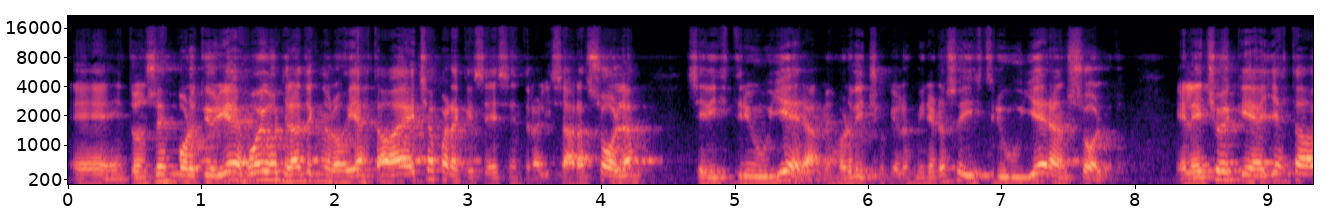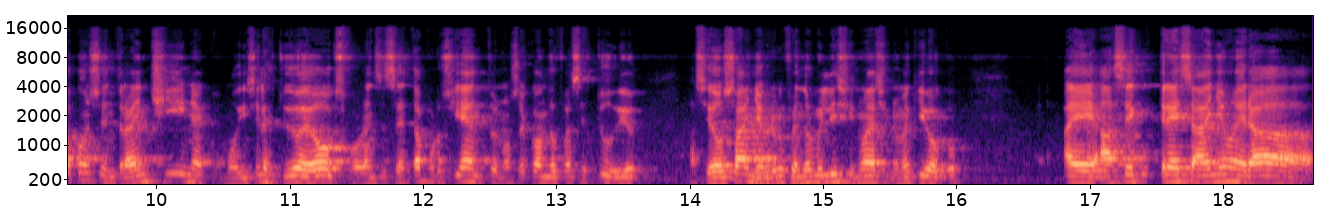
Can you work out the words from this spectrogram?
Eh, entonces, por teoría de juegos, ya la tecnología estaba hecha para que se descentralizara sola se distribuyera, mejor dicho, que los mineros se distribuyeran solos. El hecho de que haya estado concentrada en China, como dice el estudio de Oxford, en 60%, no sé cuándo fue ese estudio, hace dos años, creo que fue en 2019, si no me equivoco, eh, hace tres años era,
